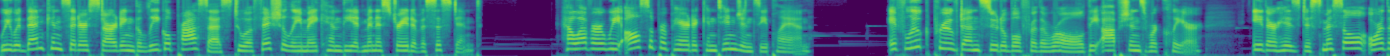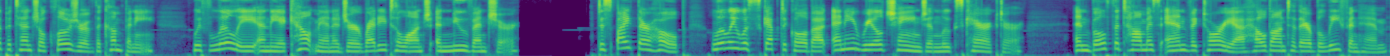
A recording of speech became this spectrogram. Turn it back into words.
We would then consider starting the legal process to officially make him the administrative assistant. However, we also prepared a contingency plan. If Luke proved unsuitable for the role, the options were clear either his dismissal or the potential closure of the company, with Lily and the account manager ready to launch a new venture. Despite their hope, Lily was skeptical about any real change in Luke's character. and both the Thomas and Victoria held on to their belief in him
